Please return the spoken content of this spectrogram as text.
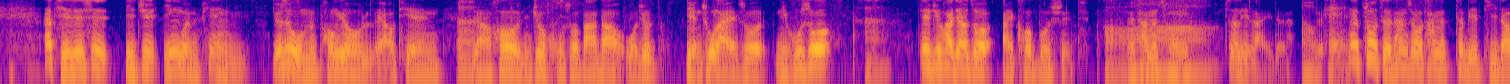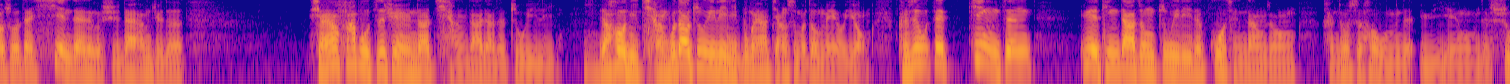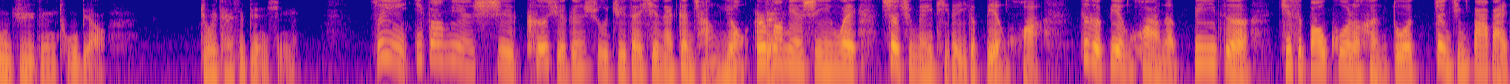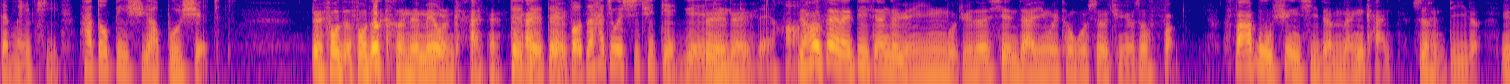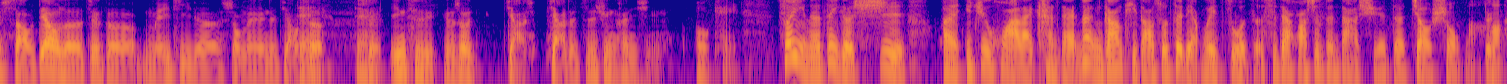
它其实是一句英文片语，就是我们朋友聊天，嗯，然后你就胡说八道，我就。点出来说你胡说啊！这句话叫做 I call bullshit，哦，他们从这里来的。OK，那作者他们说，他们特别提到说，在现在这个时代，他们觉得想要发布资讯的人都要抢大家的注意力，嗯，然后你抢不到注意力，你不管要讲什么都没有用。可是，在竞争阅听大众注意力的过程当中，很多时候我们的语言、我们的数据跟图表就会开始变形。所以，一方面是科学跟数据在现在更常用，二方面是因为社群媒体的一个变化。这个变化呢，逼着其实包括了很多正经八百的媒体，它都必须要 bullshit。对，否则否则可能没有人看。对对对，否则它就会失去点阅率，对对对。好，然后再来第三个原因，我觉得现在因为透过社群，有时候发发布讯息的门槛是很低的，因为少掉了这个媒体的守门人的角色。对，对，因此有时候假假的资讯横行。OK，所以呢，这个是呃一句话来看待。那你刚刚提到说，这两位作者是在华盛顿大学的教授嘛？哈，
